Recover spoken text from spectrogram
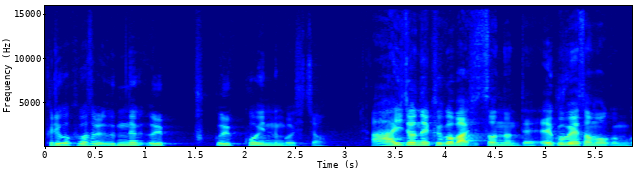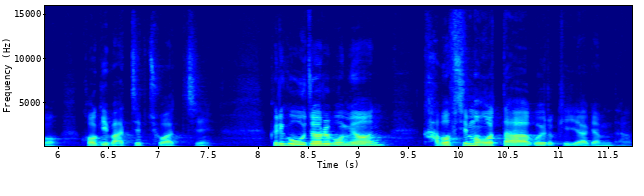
그리고 그것을 읊는, 읊, 고 있는 것이죠. 아 이전에 그거 맛있었는데 애굽에서 먹은 거 거기 맛집 좋았지. 그리고 5절을 보면 값없이 먹었다고 이렇게 이야기합니다.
